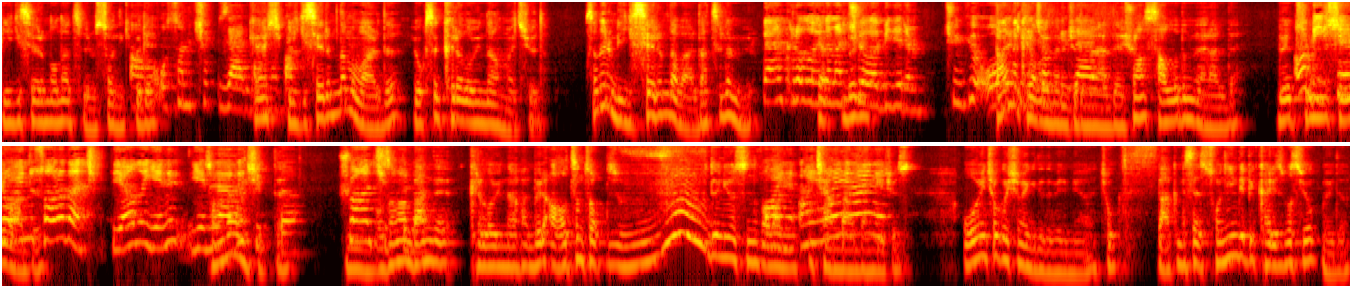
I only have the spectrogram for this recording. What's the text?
Bilgisayarımda onu hatırlıyorum. Sonic Aa, böyle. o Sonic çok güzeldi Gerçi bilgisayarımda mı vardı? Yoksa kral oyundan mı açıyordu? Sanırım bilgisayarımda vardı. Hatırlamıyorum. Ben Kral Oyun'dan Ya, açıyor böyle- olabilirim. Çünkü Ben de kral oyundan açıyordum herhalde. Şu an salladım herhalde. Böyle Ama bilgisayar şeyi oyunu vardı. sonradan çıktı ya. Onu yeni yenilerde çıktı. çıktı? Şu an Hmm, çıktı. O zaman bak. ben de kral oyundan falan böyle altın topluyorsun. vuuu dönüyorsun falan. Aynen, çemberden aynen, geçiyorsun. O oyun çok hoşuma gidiyordu benim ya. Çok bak mesela Sonic'in de bir karizması yok muydu?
